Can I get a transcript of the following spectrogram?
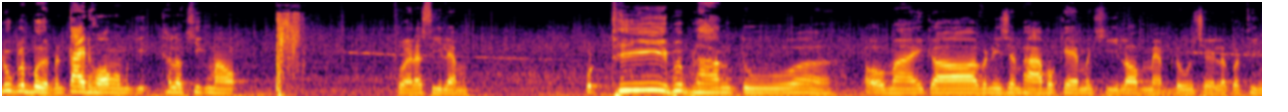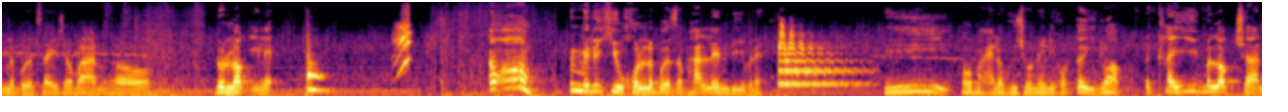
ลูกระเบิดมันใต้ท้องอะเมื่อกี้ถ้าเราคลิกเมาส์สวยแล้วซีแรมกดที่เพื่อพลางตัวโอ้ my god วันนี้ฉันพาโปรแกรมมาขี่รอบแมปดูเฉยแล้วก็ทิ้งระเบิดใส่ชาวบ้านเขาโดนล็อกอีกแล้ว เอ้าเอ้าไม่ได้คิวคนระเบิดสะพานเล่นดีปะเนี่ยเฮ้ยเป้าหมายเราคือชนเฮลิคอปเตอร์อีกรอบ แต่ใครอีกมาล็อกฉัน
